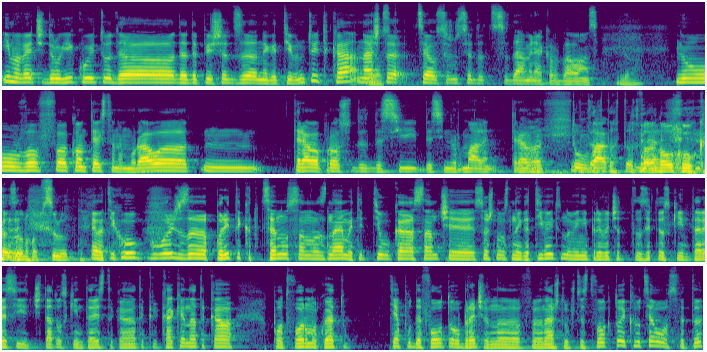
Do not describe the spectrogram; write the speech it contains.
има вече други, които да, да, да пишат за негативното и така нашата Ясно. цел всъщност е да създаваме някакъв баланс. Да. Но в контекста на морала трябва просто да, да, си, да си нормален. Трябва това... да, да, да, това е много хубаво казано, абсолютно. Ема ти хубаво говориш за парите като ценност, ама знаем, ти, ти го каза сам, че всъщност негативните новини привличат зрителски интереси, читателски интереси, така нататък. Как е една такава платформа, която тя по дефолт е обречена в нашето общество, той като цяло в света,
